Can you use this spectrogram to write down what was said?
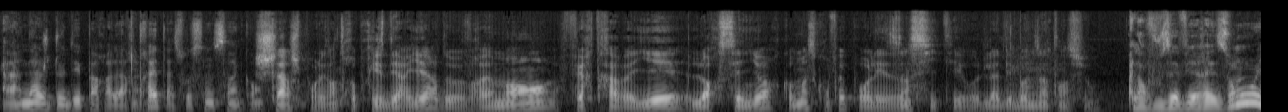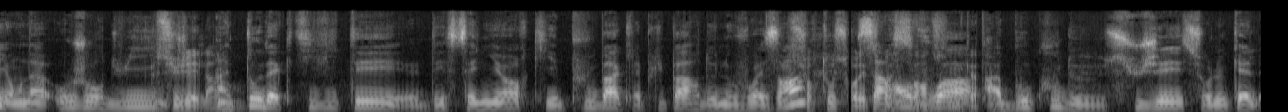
à un âge de départ à la retraite à 65 ans. Charge pour les entreprises derrière de vraiment faire travailler leurs seniors. Comment est-ce qu'on fait pour les inciter au-delà des bonnes intentions? Alors vous avez raison, et on a aujourd'hui un hein. taux d'activité des seniors qui est plus bas que la plupart de nos voisins. Surtout sur les Ça 60, renvoie à beaucoup de sujets sur lesquels,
